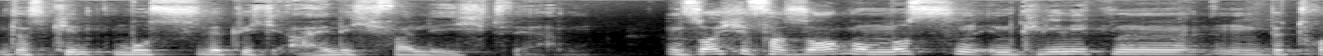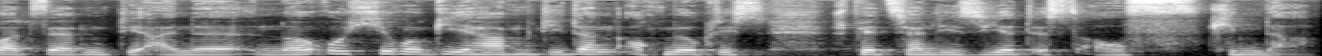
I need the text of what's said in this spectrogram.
das Kind muss wirklich eilig verlegt werden. Und solche Versorgung mussten in Kliniken betreut werden, die eine Neurochirurgie haben, die dann auch möglichst spezialisiert ist auf Kinder.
